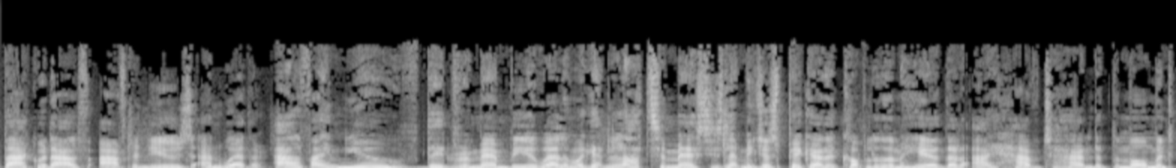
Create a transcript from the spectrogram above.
Back with Alf after news and weather. Alf, I knew they'd remember you well, and we're getting lots of messages. Let me just pick out a couple of them here that I have to hand at the moment.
